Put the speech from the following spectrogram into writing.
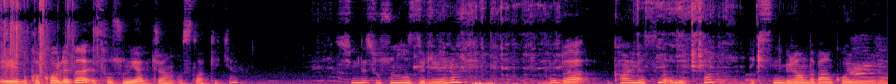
Ee, bu kakaoyla da sosunu yapacağım ıslak kekin. Şimdi sosunu hazırlıyorum. Bu da kaynasın ılıtsın. İkisini bir anda ben koymuyorum.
